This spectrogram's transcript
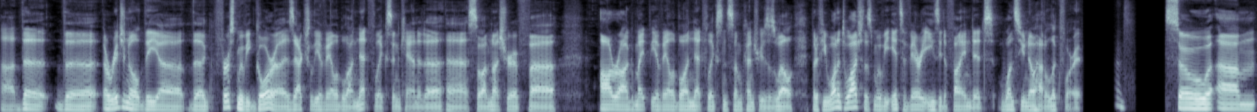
Uh, the the original the uh, the first movie Gora is actually available on Netflix in Canada, uh, so I'm not sure if uh, Arog might be available on Netflix in some countries as well. But if you wanted to watch this movie, it's very easy to find it once you know how to look for it. So, um,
